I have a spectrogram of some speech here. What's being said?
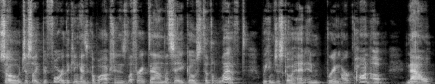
So just like before, the king has a couple options, left, right, down. Let's say it goes to the left, we can just go ahead and bring our pawn up. Now,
